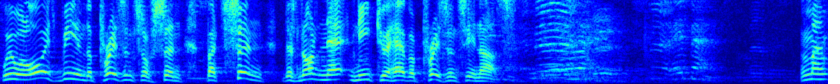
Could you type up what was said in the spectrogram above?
We will always be in the presence of sin, but sin does not na- need to have a presence in us. Amen. Amen.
